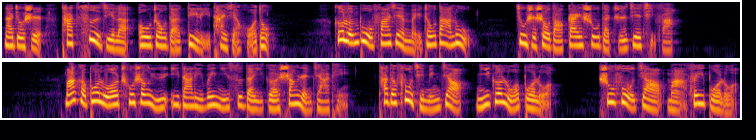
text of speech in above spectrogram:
那就是它刺激了欧洲的地理探险活动。哥伦布发现美洲大陆，就是受到该书的直接启发。马可·波罗出生于意大利威尼斯的一个商人家庭，他的父亲名叫尼格罗·波罗，叔父叫马菲·波罗。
